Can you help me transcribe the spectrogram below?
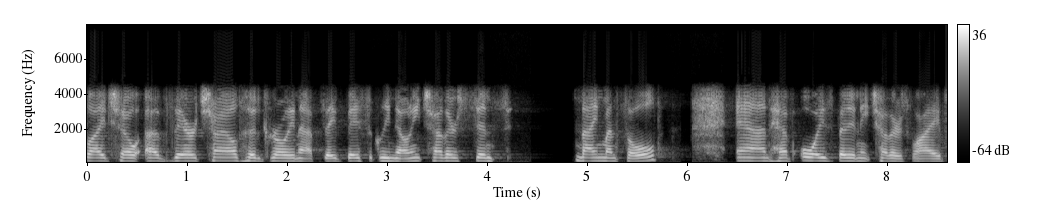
slideshow of their childhood growing up. They've basically known each other since nine months old and have always been in each other's lives.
